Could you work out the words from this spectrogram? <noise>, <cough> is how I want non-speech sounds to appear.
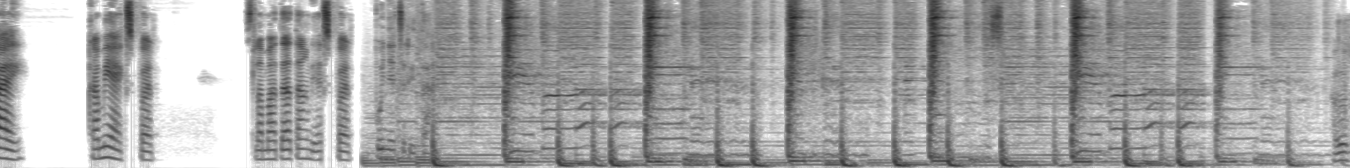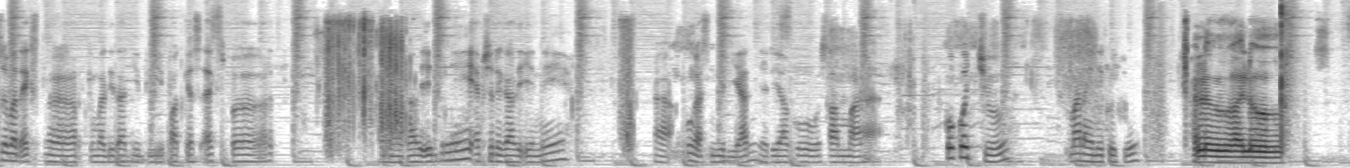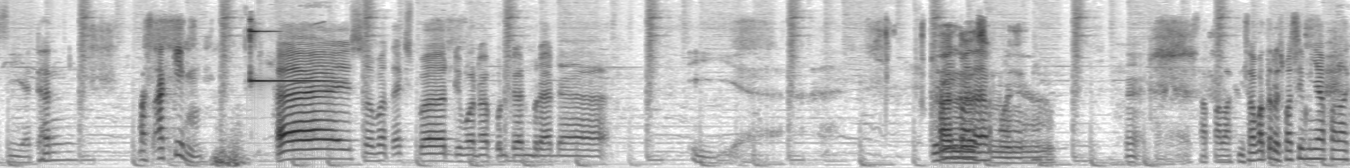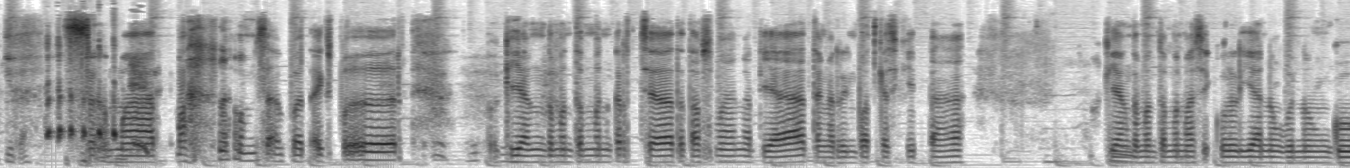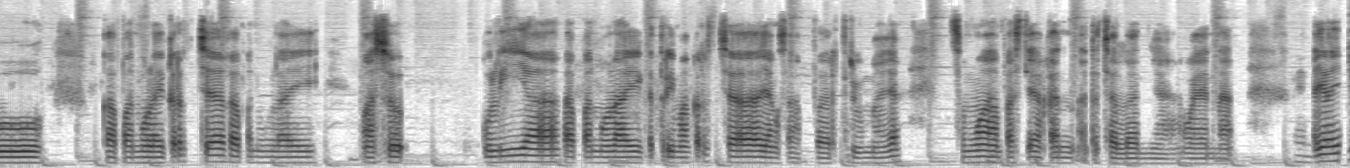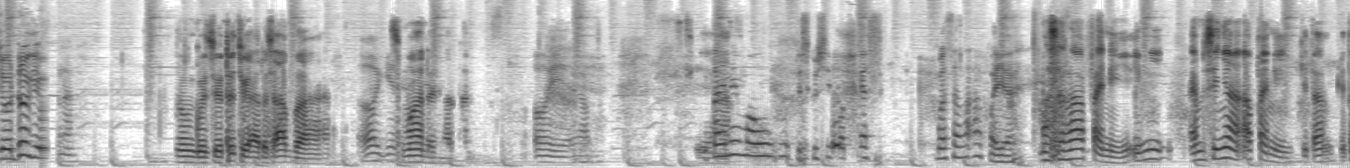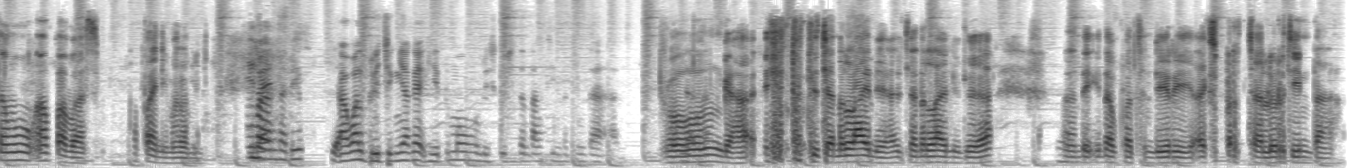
Hai, kami expert. Selamat datang di Expert Punya Cerita. Halo sobat expert, kembali lagi di podcast expert. Nah, kali ini episode kali ini uh, aku nggak sendirian, jadi aku sama Kukucu. Mana ini Kucu? Halo, halo. Iya dan Mas Akim. Hai sobat expert di mana pun kalian berada. Iya. Jadi Halo malam, semuanya. eh, sapa lagi, sapa terus masih menyapa lagi dah. Selamat malam sahabat expert. Bagi yang teman-teman kerja tetap semangat ya dengerin podcast kita. Bagi yang teman-teman masih kuliah nunggu-nunggu kapan mulai kerja, kapan mulai masuk kuliah, kapan mulai keterima kerja, yang sabar di rumah ya. Semua pasti akan ada jalannya. Enak. Enak. Ayo, ayo Jodoh gimana? nunggu jodoh juga harus sabar. Oh gitu. Semua ada ya. jalan. Oh iya. Kita ini mau diskusi podcast masalah apa ya? Masalah apa ini? Ini MC-nya apa ini? Kita kita mau apa, Bas? Apa ini malam ini? Kirain tadi di awal bridgingnya kayak gitu mau diskusi tentang cinta-cintaan. Oh, enggak. <laughs> Itu di channel lain ya, channel lain itu ya. Nanti kita buat sendiri expert jalur cinta.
